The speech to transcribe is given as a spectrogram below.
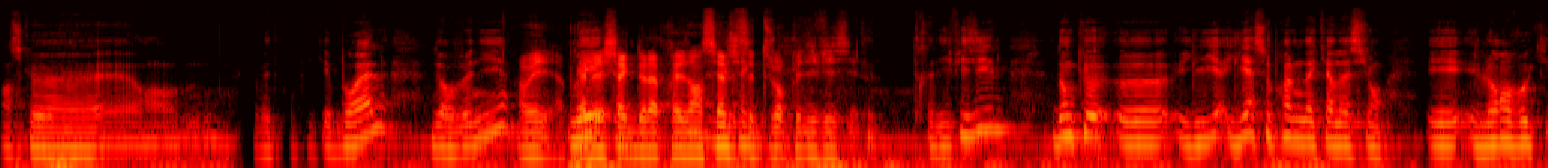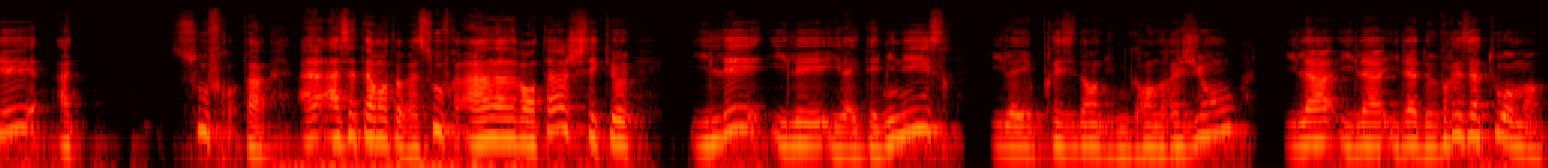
pense que ça va être compliqué pour elle de revenir, Oui, après l'échec de la présidentielle, c'est toujours plus difficile. très difficile. Donc, euh, euh, il, y a, il y a ce problème d'incarnation. Et Laurent Wauquiez a, souffre, enfin, a cet avantage, enfin, souffre a un avantage, c'est que il est, il est, il a été ministre, il est président d'une grande région, il a, il a, il a de vrais atouts en main.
